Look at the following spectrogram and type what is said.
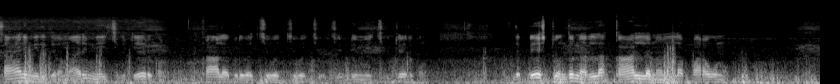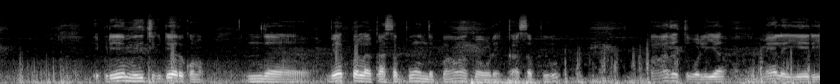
சாணி மிதிக்கிற மாதிரி மீய்ச்சிக்கிட்டே இருக்கணும். காலை இப்படி வச்சு வச்சு வச்சு வச்சு இப்படி மீய்ச்சிக்கிட்டே இருக்கணும். இந்த பேஸ்ட் வந்து நல்லா காலில் நல்லா பரவணும். இப்படியே மிதிச்சுக்கிட்டே இருக்கணும். இந்த வேப்பலை கசப்பும் இந்த பாவக்காவுடைய கசப்பு பாதத்து வழியாக மேலே ஏறி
